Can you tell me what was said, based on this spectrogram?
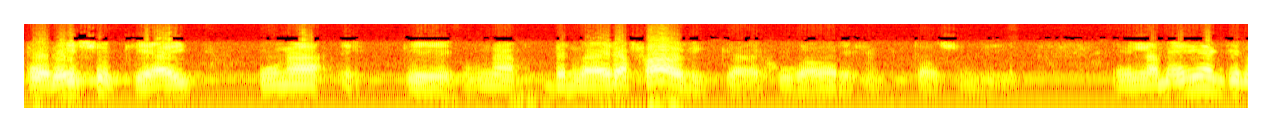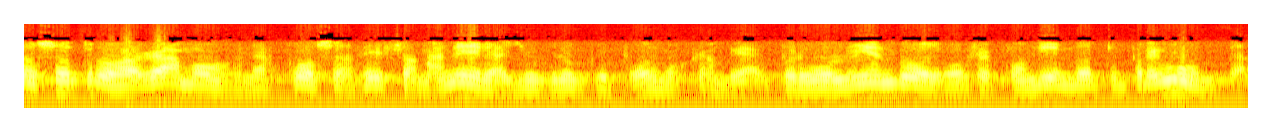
Por eso es que hay una, este, una verdadera fábrica de jugadores en Estados Unidos. En la medida que nosotros hagamos las cosas de esa manera, yo creo que podemos cambiar. Pero volviendo o respondiendo a tu pregunta,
